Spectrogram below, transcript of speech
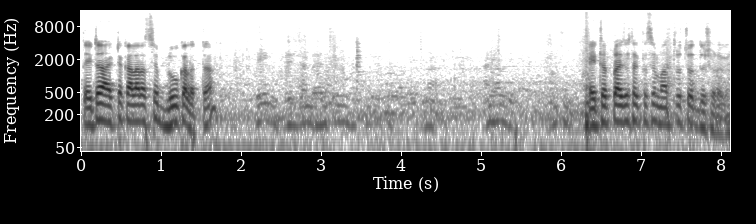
তো এটা একটা কালার আছে ব্লু কালারটা এটার প্রাইসও থাকতেছে মাত্র চোদ্দোশো টাকা।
